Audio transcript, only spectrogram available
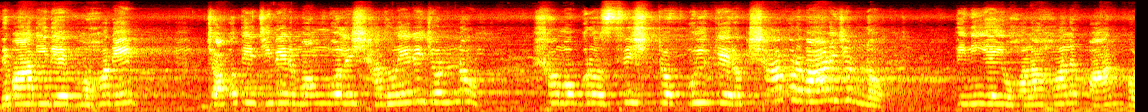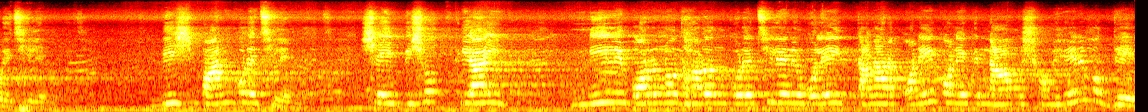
দেবাদিদেব মহাদেব, জগতে জীবের মঙ্গলে সাধনের জন্য সমগ্র সৃষ্ট কুলকে রক্ষা করবার জন্য তিনি এই হলাহল পান করেছিলেন। বিষ পান করেছিলেন। সেই বিষক্রিয়ায় নীল বর্ণ ধারণ করেছিলেন বলেই তানার অনেক অনেক নাম সমূহের মধ্যে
